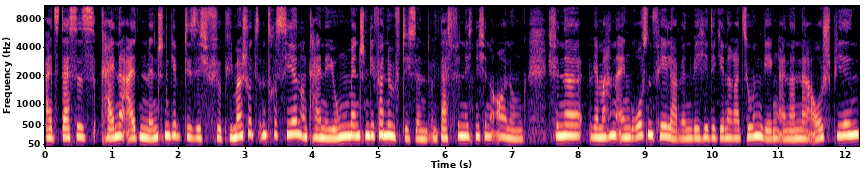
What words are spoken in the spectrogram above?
als dass es keine alten Menschen gibt, die sich für Klimaschutz interessieren und keine jungen Menschen, die vernünftig sind. Und das finde ich nicht in Ordnung. Ich finde, wir machen einen großen Fehler, wenn wir hier die Generationen gegeneinander ausspielen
